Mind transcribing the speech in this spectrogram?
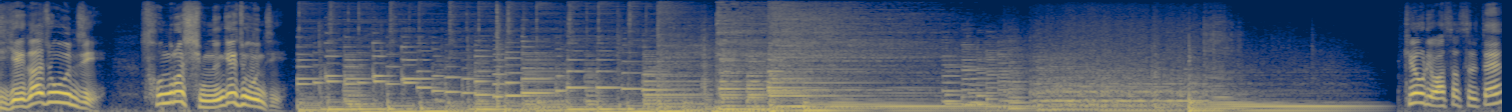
기계가 좋은지 손으로 심는 게 좋은지 겨울이 왔었을 때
